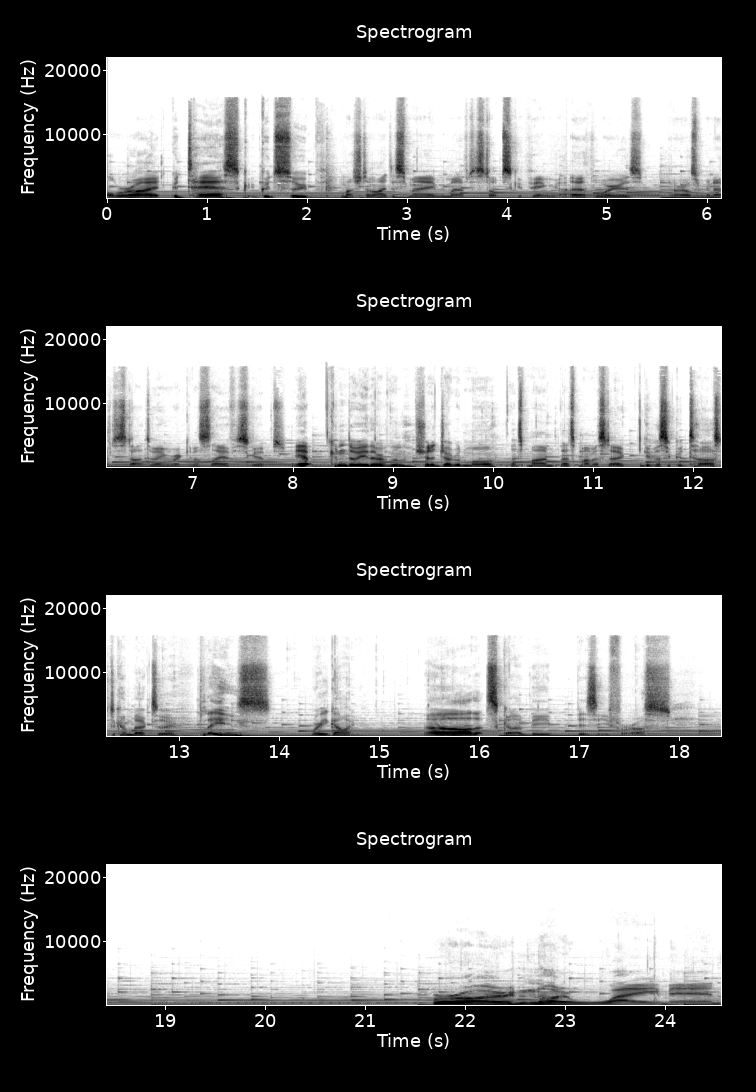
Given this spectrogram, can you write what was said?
Alright, good task, good soup. Much to my dismay, we might have to stop skipping Earth Warriors, or else we're gonna have to start doing regular Slayer for skips. Yep, couldn't do either of them. Should have juggled more. That's my that's my mistake. Give us a good task to come back to. Please! Where are you going? Oh, that's gonna be busy for us. Bro, no way, man.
